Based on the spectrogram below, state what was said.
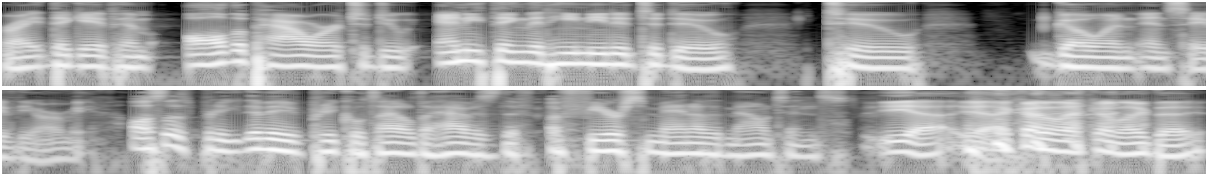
right? They gave him all the power to do anything that he needed to do to go and, and save the army. Also, it's pretty. That'd be a pretty cool title to have. Is the a fierce man of the mountains? Yeah, yeah, I kind of like kind of like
